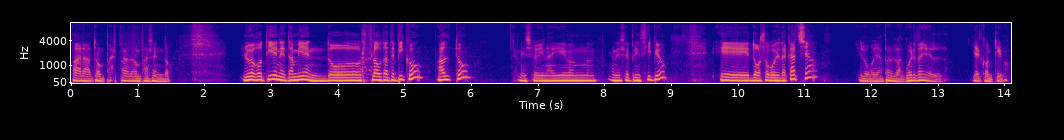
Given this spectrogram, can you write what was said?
para trompas, para trompas en do. Luego tiene también dos flautas de pico alto, también se oyen ahí en, ese principio, eh, dos oboes de cacha y luego ya para la cuerda y el, y el continuo.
